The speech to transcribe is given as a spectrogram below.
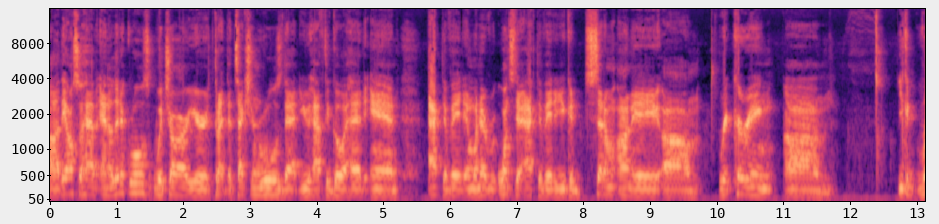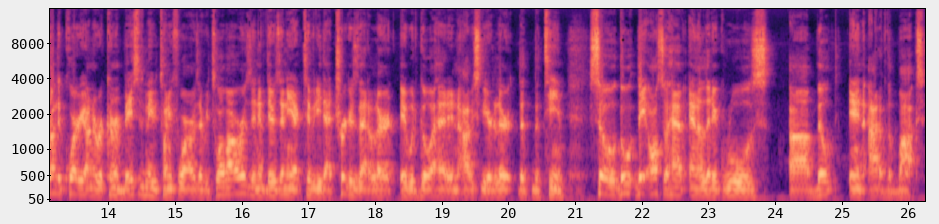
Uh, they also have analytic rules, which are your threat detection rules that you have to go ahead and activate. And whenever once they're activated, you could set them on a um, recurring. Um, you could run the query on a recurrent basis, maybe 24 hours every 12 hours. And if there's any activity that triggers that alert, it would go ahead and obviously alert the, the team. So they also have analytic rules uh, built in out of the box.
